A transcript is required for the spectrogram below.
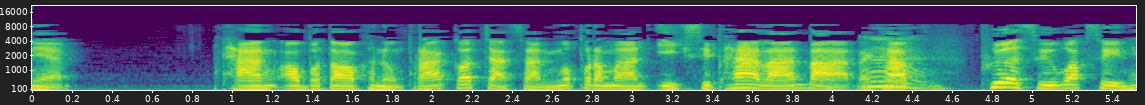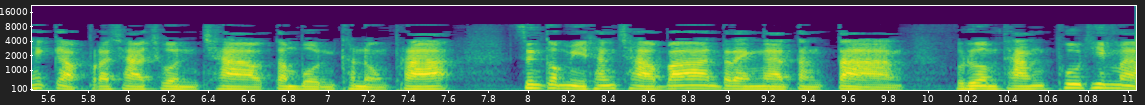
เนี่ย ทางอบตขนมพระก็จัดสรรงบประมาณอีก 15 ล้านบาทนะครับ เพื่อซื้อวัคซีนให้กับประชาชนชาวตำบลขนมพระ ซึ่งก็มีทั้งชาวบ้านแรงงานต่างๆ รวมทั้งผู้ที่มา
